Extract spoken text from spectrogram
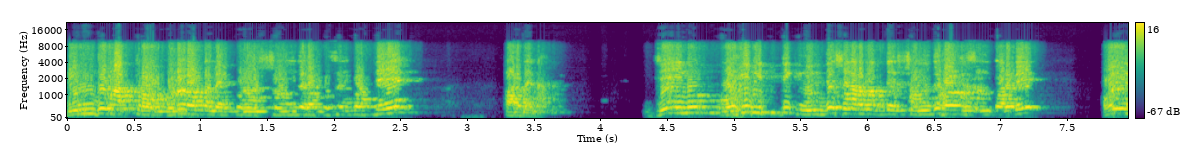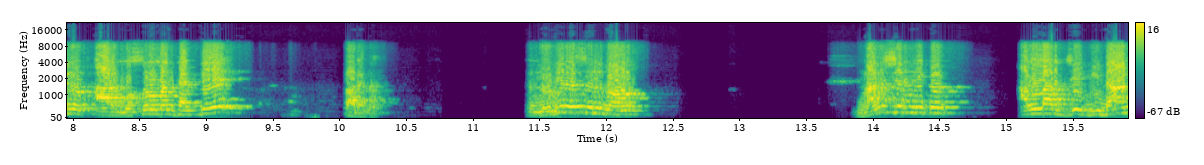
বিন্দু মাত্র কোন রকমের কোন সন্দেহ পোষণ করতে পারবে না। যে লোক ওহি ভিত্তিক নির্দেশনার মধ্যে সন্দেহ পোষণ করবে, ওই লোক আর মুসলমান থাকতে পারে না। নবী রসুলগণ, মানুষের নিকট আল্লাহর যে বিধান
